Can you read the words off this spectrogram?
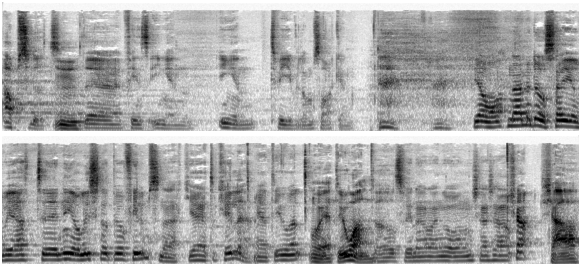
absolut. Mm. Det finns ingen, ingen tvivel om saken. Ja, nej men då säger vi att eh, ni har lyssnat på Filmsnack. Jag heter Krille. Jag heter Joel. Och jag heter Johan. Då hörs vi en annan gång. Tja tja. Tja. Tja.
